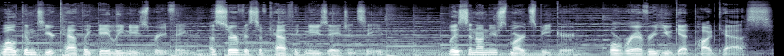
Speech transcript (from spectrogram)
Welcome to your Catholic Daily News Briefing, a service of Catholic News Agency. Listen on your smart speaker or wherever you get podcasts.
